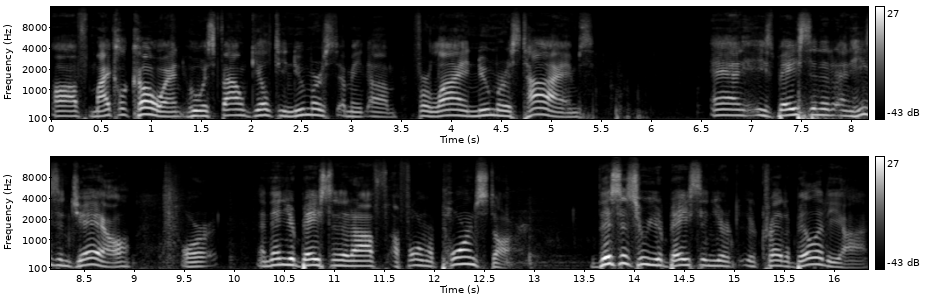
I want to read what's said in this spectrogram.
off Michael Cohen, who was found guilty numerous, I mean, um, for lying numerous times, and he's basing it, and he's in jail, or, and then you're basing it off a former porn star. This is who you're basing your your credibility on,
